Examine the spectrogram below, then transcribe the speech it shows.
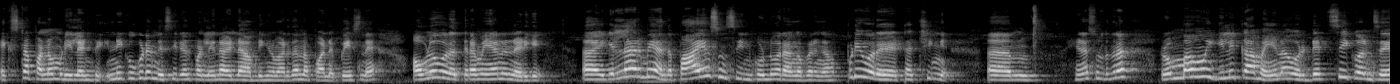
எக்ஸ்ட்ரா பண்ண முடியலன்ட்டு. இன்றைக்கி கூட இந்த சீரியல் பண்ணலைன்னா என்ன அப்படிங்கிற மாதிரி தான் நான் பண்ண பேசினேன். அவ்வளோ ஒரு திறமையான நடிகை. எல்லாருமே அந்த பாயசம் சீன் கொண்டு வராங்க பாருங்கள் அப்படி ஒரு டச்சிங் என்ன சொல்கிறதுனா ரொம்பவும் இழுக்காமல் ஏன்னா ஒரு டெத் சீக்வன்ஸு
